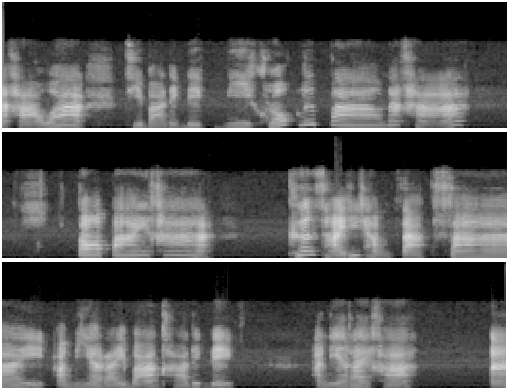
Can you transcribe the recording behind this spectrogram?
นะคะว่าที่บ้านเด็กๆมีครกหรือเปล่านะคะ ต่อไปค่ะ เครื่องใช้ที่ทำจากทรายมีอะไรบ้างคะเด็กๆ อันนี้อะไรคะอ่า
